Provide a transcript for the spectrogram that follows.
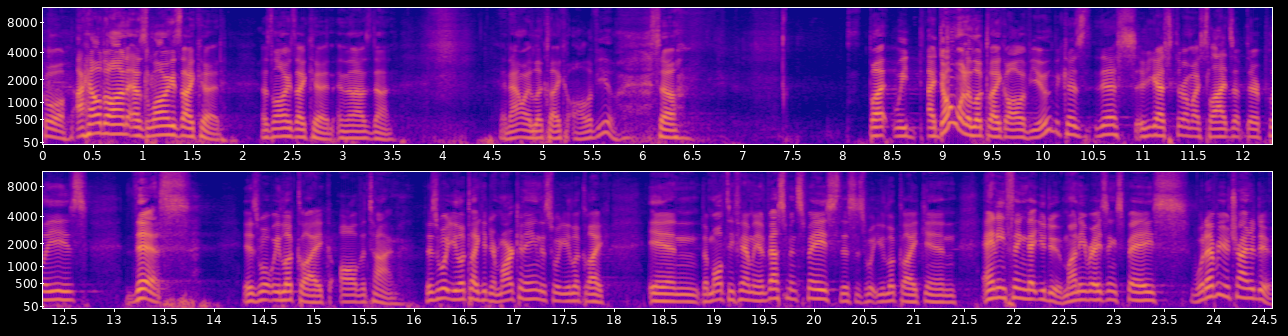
Cool. I held on as long as I could, as long as I could, and then I was done. And now I look like all of you. So, but we, I don't want to look like all of you because this, if you guys throw my slides up there, please, this is what we look like all the time. This is what you look like in your marketing. This is what you look like in the multifamily investment space. This is what you look like in anything that you do, money raising space, whatever you're trying to do.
